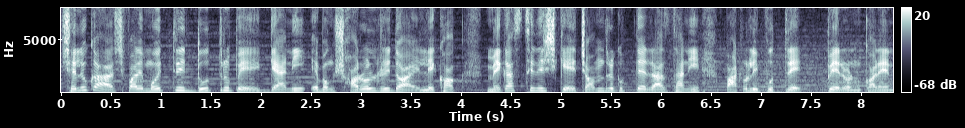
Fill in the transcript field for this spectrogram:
সেলুকাস পরে মৈত্রীর দূতরূপে জ্ঞানী এবং সরল হৃদয় লেখক মেগাস্থিনিসকে চন্দ্রগুপ্তের রাজধানী পাটলিপুত্রে প্রেরণ করেন।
